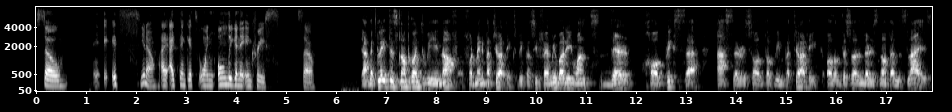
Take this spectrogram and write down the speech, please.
So it's, you know, I, I think it's going only gonna increase. So yeah, the plate is not going to be enough for many patriotics because if everybody wants their whole pizza as a result of being patriotic, all of a sudden there is not a slice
